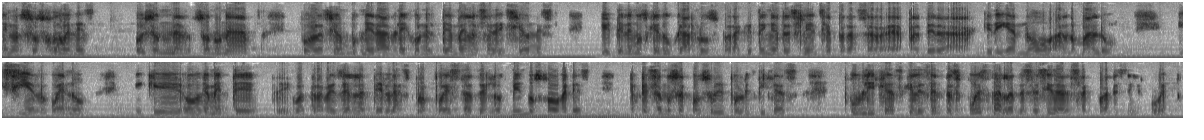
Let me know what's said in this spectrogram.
en nuestros jóvenes hoy son una, son una población vulnerable con el tema de las adicciones hoy tenemos que educarlos para que tengan resiliencia, para aprender a que digan no a lo malo y sí a lo bueno, y que obviamente a través de, las propuestas de los mismos jóvenes empecemos a construir políticas públicas que les den respuesta a las necesidades actuales del juventud.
